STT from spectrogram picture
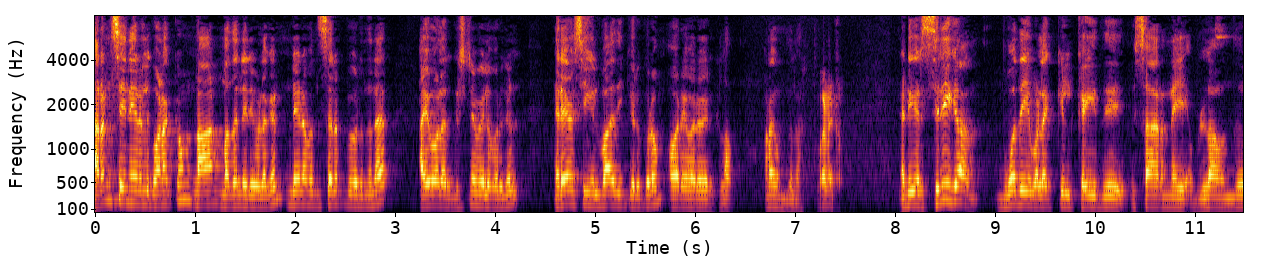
அரண்சை நேயர்களுக்கு வணக்கம். நான் மதன் நெறிவலகன் இன்றைய நமது சிறப்பு விருந்தினர் ஆய்வாளர் கிருஷ்ணவேல் அவர்கள். நிறைய விஷயங்கள் விவாதிக்க இருக்கிறோம். அவரை வரவேற்கலாம். வணக்கம் முதலா வணக்கம். நடிகர் ஸ்ரீகாந்த் போதை வழக்கில் கைது விசாரணை அப்படிலாம் வந்து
